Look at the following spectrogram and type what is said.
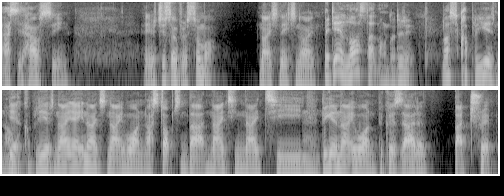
acid house scene, and it was just over a summer, 1989. But it didn't last that long, though, did it? Last a couple of years, no? Yeah, a couple of years, 1989 to 91. I stopped in about 1990, Mm. beginning of 91, because I had a bad trip.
